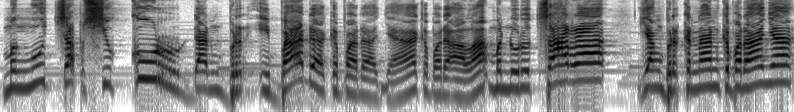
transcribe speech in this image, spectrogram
Mengucap syukur dan beribadah kepadanya, kepada Allah menurut cara yang berkenan kepadanya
